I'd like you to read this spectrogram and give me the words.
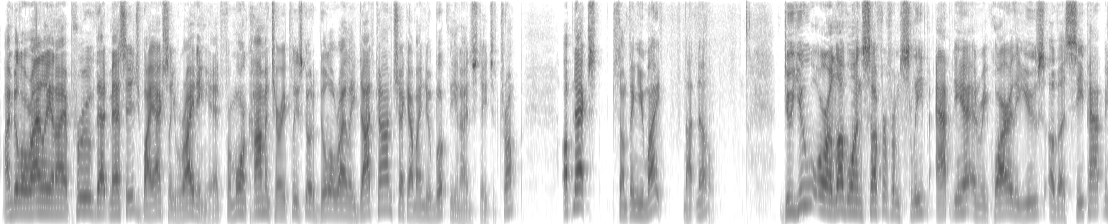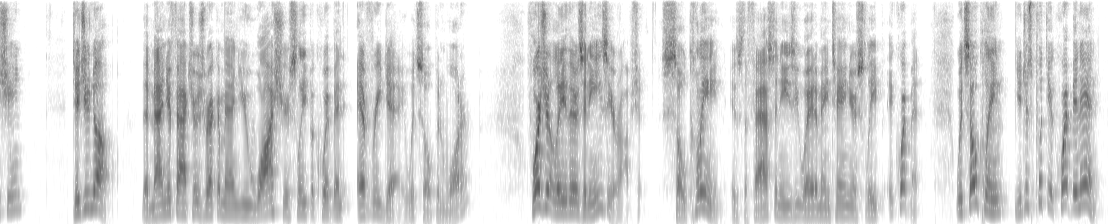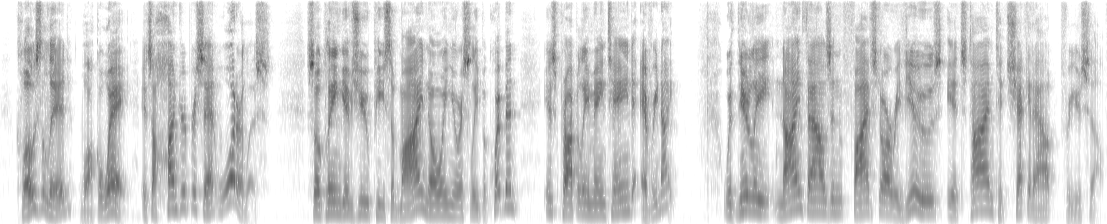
I'm Bill O'Reilly, and I approve that message by actually writing it. For more commentary, please go to BillO'Reilly.com. Check out my new book, The United States of Trump. Up next, something you might not know. Do you or a loved one suffer from sleep apnea and require the use of a CPAP machine? Did you know that manufacturers recommend you wash your sleep equipment every day with soap and water? Fortunately, there's an easier option. SoClean is the fast and easy way to maintain your sleep equipment. With So Clean, you just put the equipment in, close the lid, walk away. It's 100% waterless. So Clean gives you peace of mind knowing your sleep equipment is properly maintained every night. With nearly 9,000 five star reviews, it's time to check it out for yourself.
